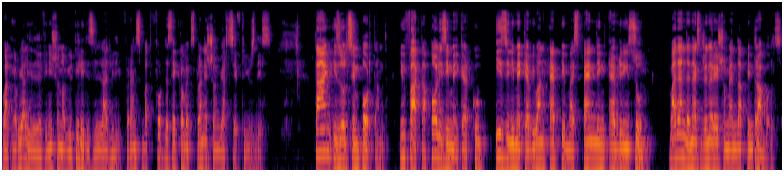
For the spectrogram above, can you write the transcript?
Well, in reality the definition of utility is slightly different, but for the sake of explanation we are safe to use this. Time is also important. In fact, a policymaker could easily make everyone happy by spending everything soon, but then the next generation may end up in troubles.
